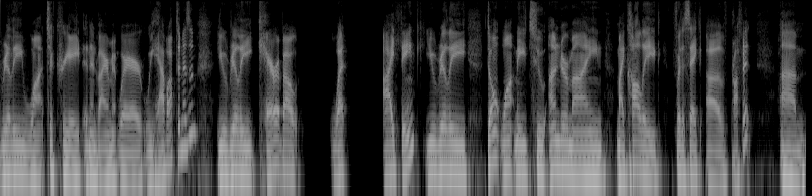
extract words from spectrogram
really want to create an environment where we have optimism? You really care about what i think? You really don't want me to undermine my colleague for the sake of profit? Um,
